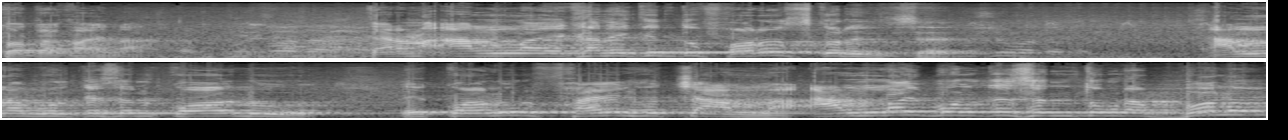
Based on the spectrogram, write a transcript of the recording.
কথা কয় না। কারণ আল্লাহ এখানে কিন্তু ফরজ করে দিচ্ছে আল্লাহ বলতেছেন, কলু। এই কলুর ফাইল হচ্ছে আল্লাহ। আল্লাহ বলতেছেন, তোমরা বলো।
